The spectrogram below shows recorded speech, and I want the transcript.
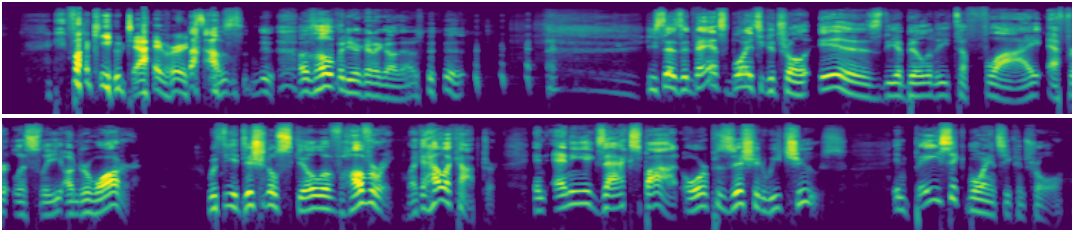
Fuck you, divers. I was I was hoping you were going to go there. he says advanced buoyancy control is the ability to fly effortlessly underwater with the additional skill of hovering like a helicopter in any exact spot or position we choose. In basic buoyancy control,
